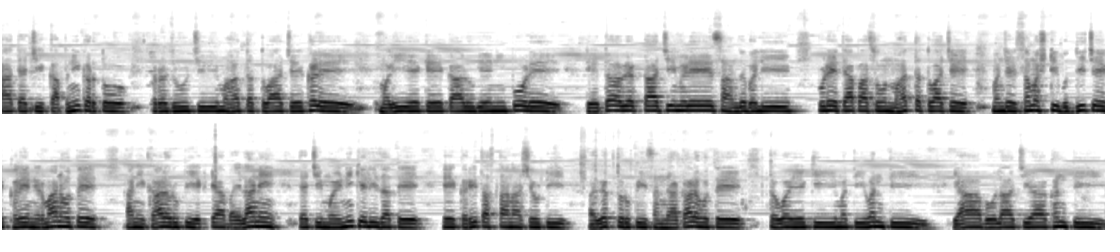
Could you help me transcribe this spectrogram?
हा त्याची कापणी करतो. रजूची महतत्वाचे खळे मळी एके काळुगेनी पोळे. ते तर व्यक्ताची मिळे सांज भली पुढे त्यापासून महत्त्वाचे म्हणजे समष्टी बुद्धीचे खळे निर्माण होते आणि काळरूपी एकट्या बैलाने त्याची मळणी केली जाते. हे करीत असताना शेवटी अव्यक्तरूपी संध्याकाळ होते. तव एकी मतिवंती या बोलाची खंती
